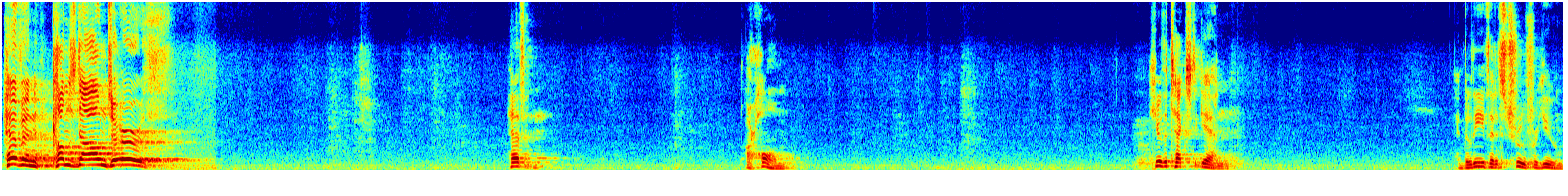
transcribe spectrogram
Heaven comes down to earth. Heaven, our home. Hear the text again and believe that it's true for you.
